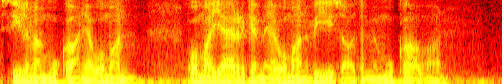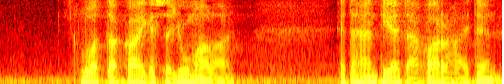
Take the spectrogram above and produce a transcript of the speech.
silmän mukaan ja oman, oman järkemme ja oman viisautemme mukaan, vaan luottaa kaikessa Jumalaan, että hän tietää parhaiten.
